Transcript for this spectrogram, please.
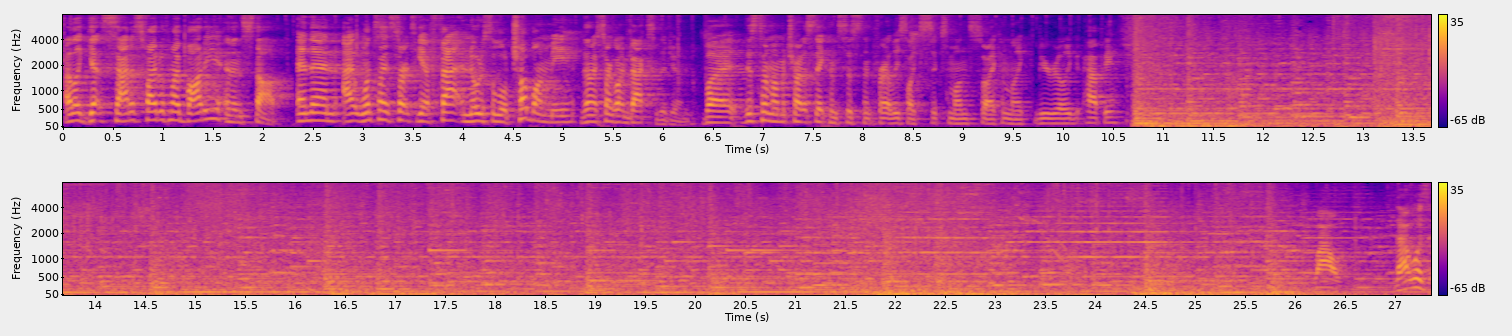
I like get satisfied with my body and then stop. And then I once I start to get fat and notice a little chub on me, then I start going back to the gym. But this time I'm gonna try to stay consistent for at least like six months so I can like be really happy. That was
